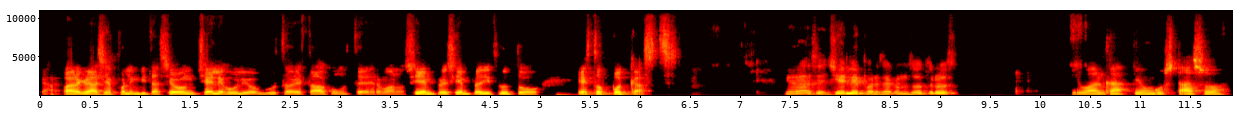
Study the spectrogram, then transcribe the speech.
Gaspar, gracias por la invitación. Chele, Julio, un gusto haber estado con ustedes, hermanos. Siempre, siempre disfruto estos podcasts. Gracias, Chele, por estar con nosotros. Igual, Gaspi, un gustazo.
